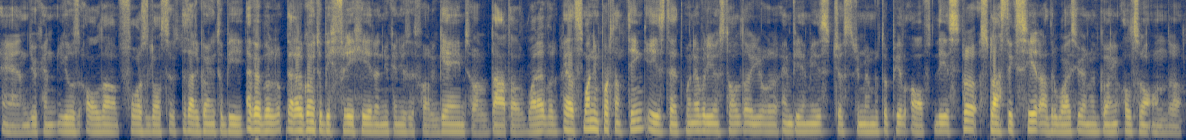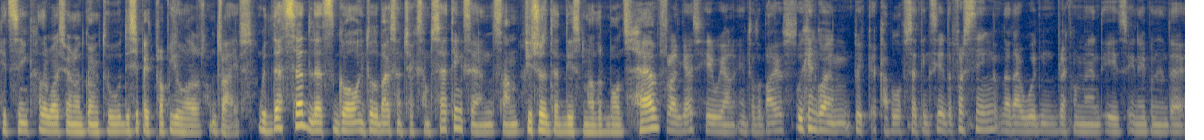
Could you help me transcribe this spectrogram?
and you can use all the four slots that are going to be available, that are going to be free here, and you can use it for games or data or whatever else. One important thing is that whenever you install the, your NVMEs, just remember to peel off these plastics here, otherwise you are not going also on the heatsink, otherwise you're not going to dissipate properly your drives. With that said, let's go into the BIOS and check some settings and some features that these motherboards have. Right guys, here we are into the BIOS. We can go and tweak a couple of settings here. The first thing that I wouldn't recommend is enabling the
